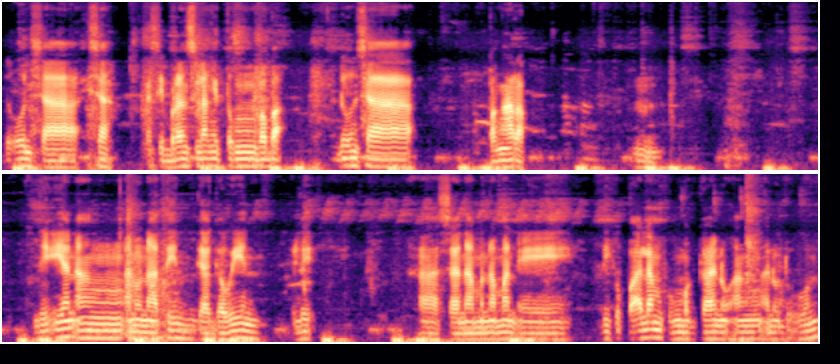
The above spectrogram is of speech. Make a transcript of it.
Doon sa isa kasi branch lang itong baba. Doon sa pangarap. Hmm. Yan ang ano natin gagawin. Uli Ah, sana man naman eh di ko pa alam kung magkano ang ano doon.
